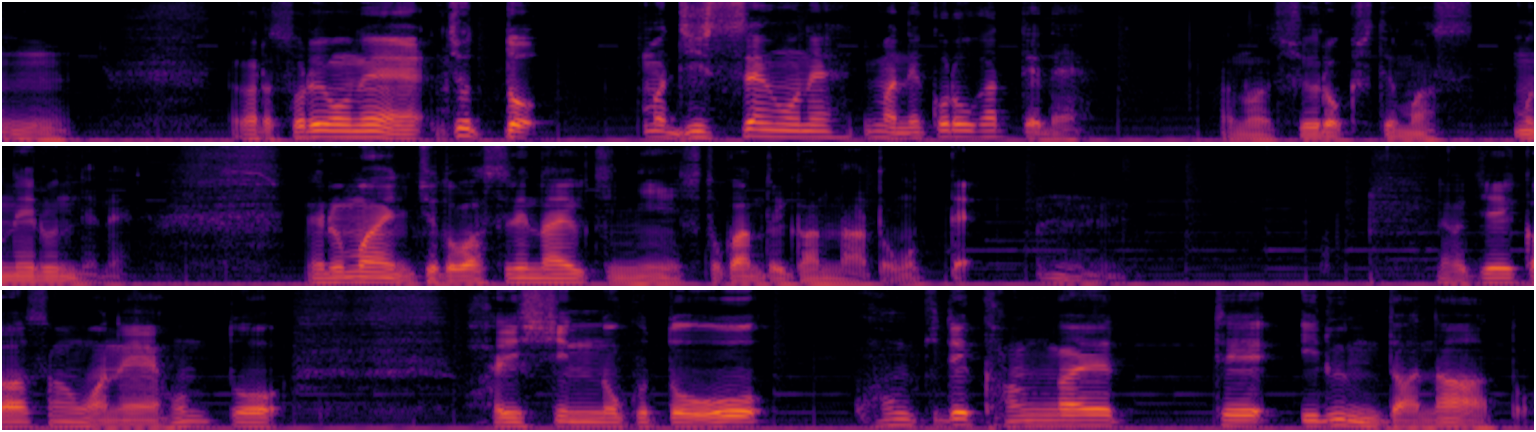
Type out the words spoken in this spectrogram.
うん。だからそれをね、ちょっとまあ、実践をね、今寝転がってね、あの、収録してます。もう寝るんでね。寝る前にちょっと忘れないうちにしとかんといかんなと思って。うん。だから、ジェイカーさんはね、ほんと、配信のことを本気で考えているんだなぁと。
